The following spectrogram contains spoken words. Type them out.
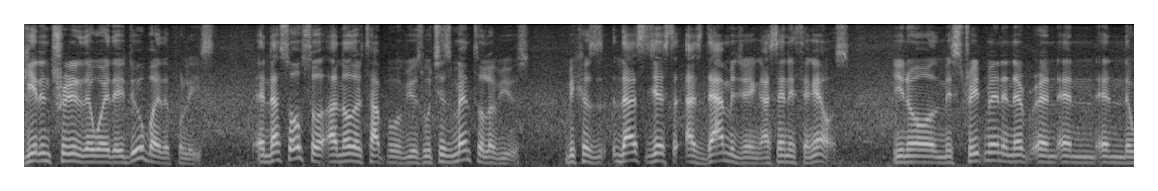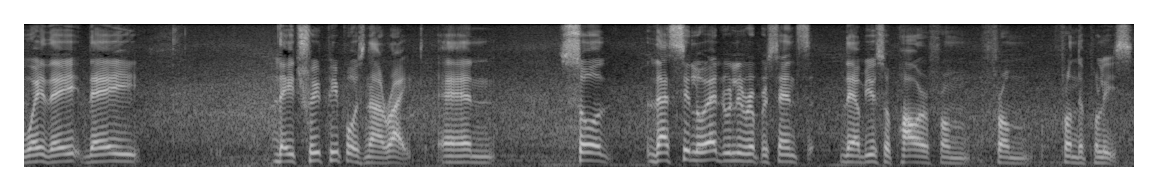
getting treated the way they do by the police. And that's also another type of abuse, which is mental abuse, because that's just as damaging as anything else. you know, mistreatment and and and, and the way they they they treat people is not right. And so that silhouette really represents the abuse of power from from from the police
